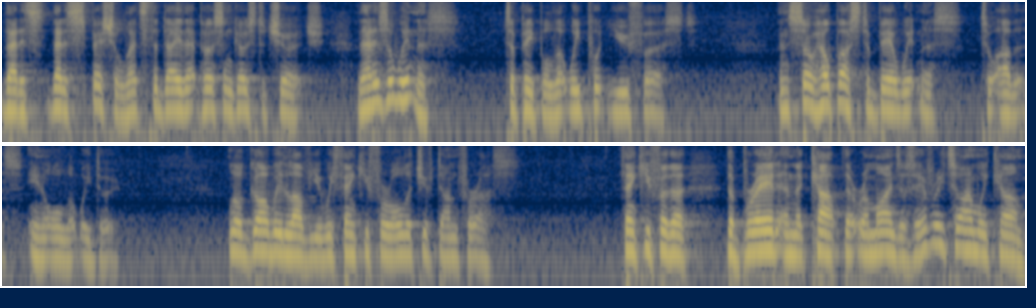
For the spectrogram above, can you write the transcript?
that is, that is special. That's the day that person goes to church. That is a witness to people that we put you first. And so help us to bear witness to others in all that we do. Lord God, we love you. We thank you for all that you've done for us. Thank you for the, the bread and the cup that reminds us every time we come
